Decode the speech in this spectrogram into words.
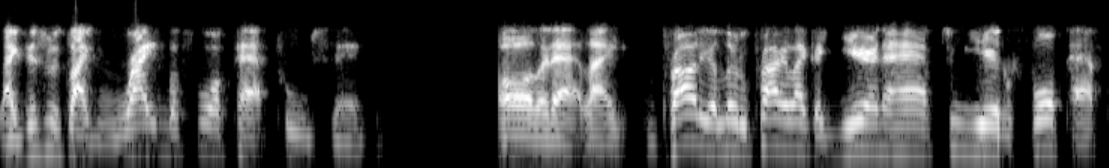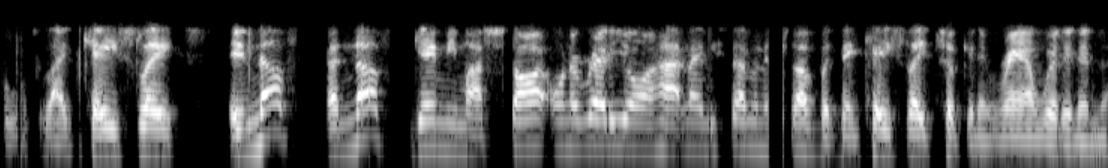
like this was like right before Papoose and all of that. Like probably a little, probably like a year and a half, two years before Papoose. Like Kay Slay, Enuff Enuff gave me my start on the radio on Hot 97 and stuff. But then Kay Slay took it and ran with it in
